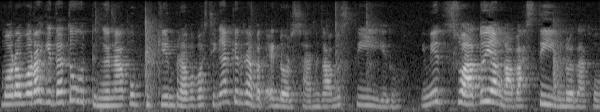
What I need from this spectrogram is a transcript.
moro-moro kita tuh dengan aku bikin berapa postingan kita dapat endorsan nggak mesti gitu. Ini sesuatu yang nggak pasti menurut aku.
